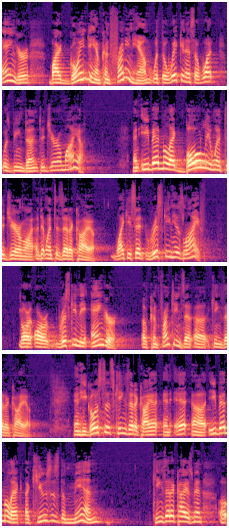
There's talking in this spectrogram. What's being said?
anger, by going to him, confronting him with the wickedness of what was being done to Jeremiah. And Ebed Melech boldly went to Jeremiah, uh, went to Zedekiah, like he said, risking his life, or, or risking the anger of confronting Zed, uh, King Zedekiah. And he goes to King Zedekiah, and uh, Ebed Melech accuses the men, King Zedekiah's men, uh,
